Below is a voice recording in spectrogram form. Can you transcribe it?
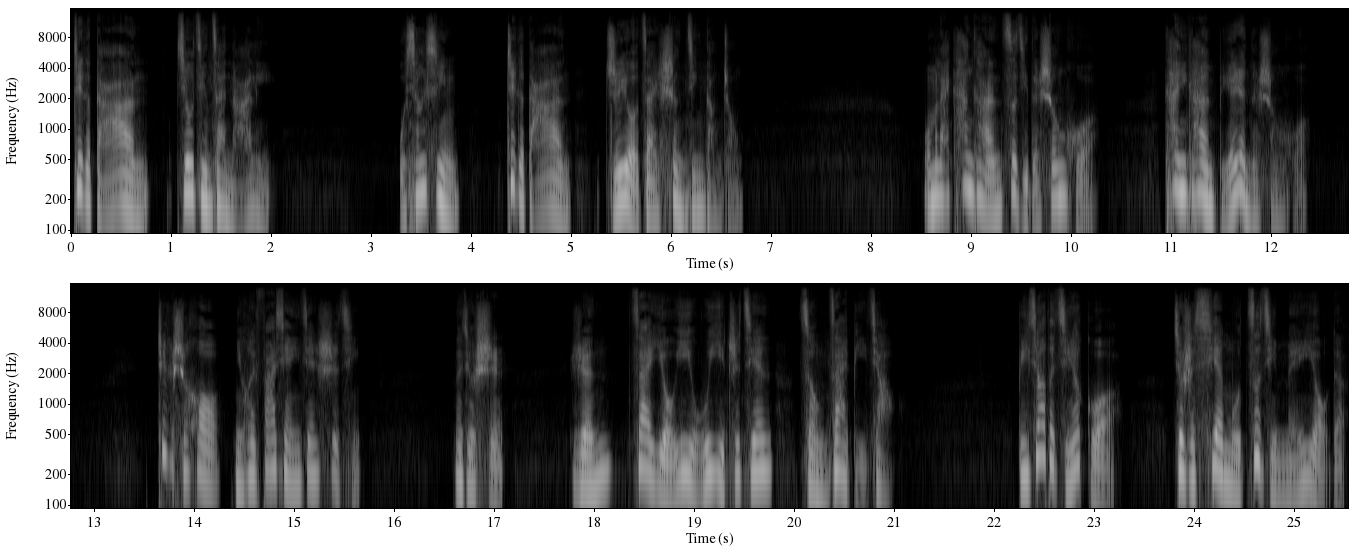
这个答案究竟在哪里？我相信这个答案。只有在圣经当中，我们来看看自己的生活，看一看别人的生活。这个时候，你会发现一件事情，那就是人在有意无意之间总在比较。比较的结果，就是羡慕自己没有的，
